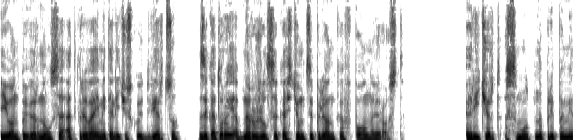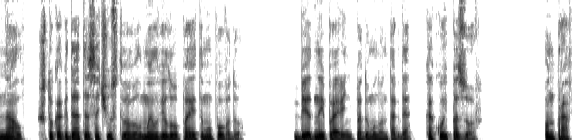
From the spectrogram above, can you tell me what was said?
И он повернулся, открывая металлическую дверцу, за которой обнаружился костюм цыпленка в полный рост. Ричард смутно припоминал, что когда-то сочувствовал Мелвиллу по этому поводу. «Бедный парень», — подумал он тогда, — «какой позор». Он прав,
